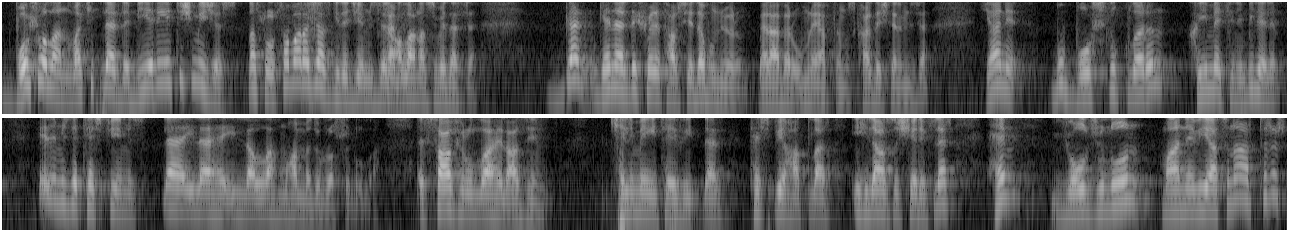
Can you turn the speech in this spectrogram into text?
Boş olan vakitlerde bir yere yetişmeyeceğiz. Nasıl olsa varacağız gideceğimiz yere Tabii. Allah nasip ederse. Ben genelde şöyle tavsiyede bulunuyorum beraber umre yaptığımız kardeşlerimize. Yani bu boşlukların kıymetini bilelim. Elimizde tesbihimiz La ilahe illallah Muhammedur Resulullah. Estağfirullahel azim. Kelime-i tevhidler, tesbihatlar, ihlas-ı şerifler hem yolculuğun maneviyatını artırır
